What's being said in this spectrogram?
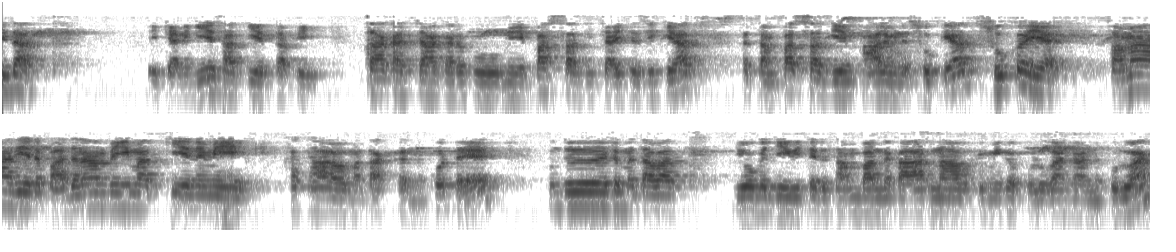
එදත් ඒ කියන්නේ ගිය සතියේත් අපි සාකච්ඡා කරපු මේ පස්සද්ධි චෛතසිකයත් නැත්නම් පස්සද්ධියෙන් පහළ වෙන සුඛයත් සුඛය සමාධියට පදනම් වීමත් කියන මේ කතාව මතක් කරනකොට හොඳටම තවත් යෝග ජීවිතයට සම්බන්ධ කාරණාවක මේක පුළුගන්නන්න පුළුවන්.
